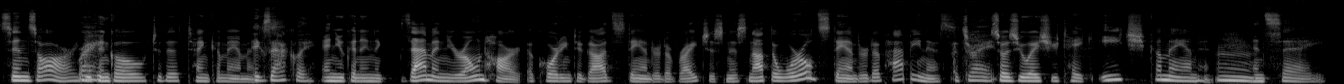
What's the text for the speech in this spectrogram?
sins are? You can go to the Ten Commandments. Exactly. And you can examine your own heart according to God's standard of righteousness, not the world's standard of happiness. That's right. Mm. So as you as you take each commandment and say,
